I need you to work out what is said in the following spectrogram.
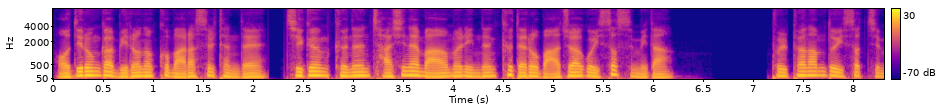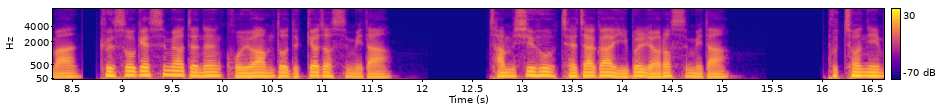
어디론가 밀어넣고 말았을 텐데 지금 그는 자신의 마음을 있는 그대로 마주하고 있었습니다. 불편함도 있었지만 그 속에 스며드는 고요함도 느껴졌습니다. 잠시 후 제자가 입을 열었습니다. 부처님,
